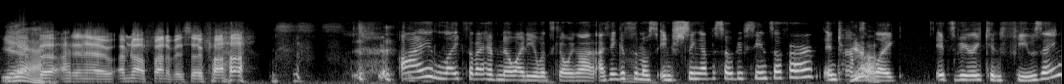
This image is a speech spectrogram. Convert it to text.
Yeah, Yeah. but I don't know. I'm not a fan of it so far. I like that I have no idea what's going on. I think it's the most interesting episode we've seen so far in terms Yeah. of like it's very confusing,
